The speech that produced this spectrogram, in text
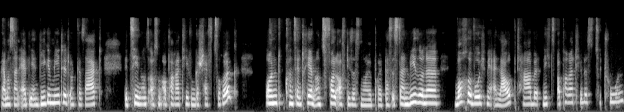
Wir haben uns ein Airbnb gemietet und gesagt, wir ziehen uns aus dem operativen Geschäft zurück und konzentrieren uns voll auf dieses neue Projekt. Das ist dann wie so eine Woche, wo ich mir erlaubt habe, nichts Operatives zu tun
